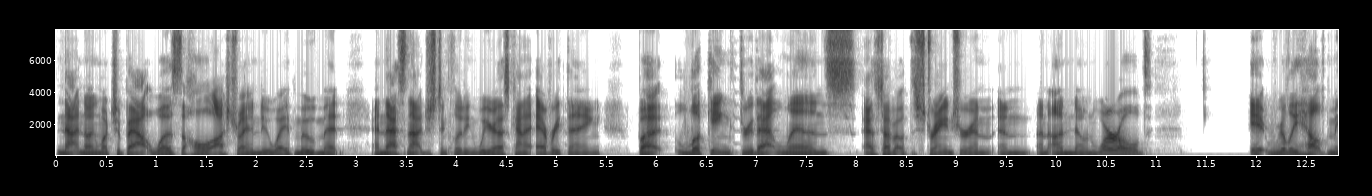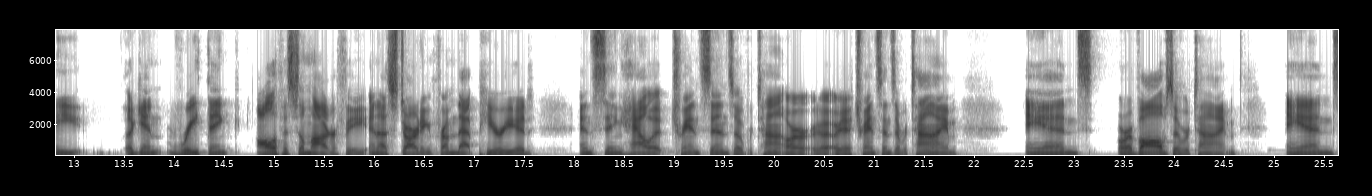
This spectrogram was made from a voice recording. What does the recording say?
not knowing much about was the whole Australian New Wave movement, and that's not just including Weir, that's kind of everything. But looking through that lens, as I talked about with the stranger and, and an unknown world, it really helped me again rethink all of his filmography and us starting from that period and seeing how it transcends over time or, or it transcends over time and or evolves over time. And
